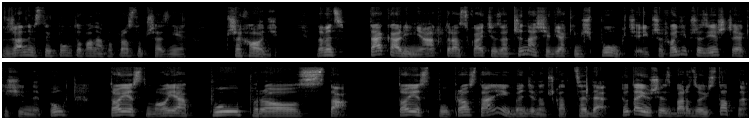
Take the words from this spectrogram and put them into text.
w żadnym z tych punktów, ona po prostu przez nie przechodzi. No więc taka linia, która słuchajcie, zaczyna się w jakimś punkcie i przechodzi przez jeszcze jakiś inny punkt, to jest moja półprosta. To jest półprosta, niech będzie na przykład CD. Tutaj już jest bardzo istotne,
